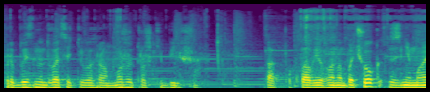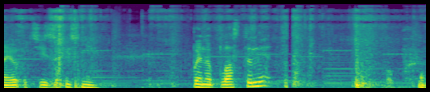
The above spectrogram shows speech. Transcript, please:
приблизно 20 кг, може трошки більше. Так, поклав його на бачок, знімаю оці захисні пенопластини. Оп,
